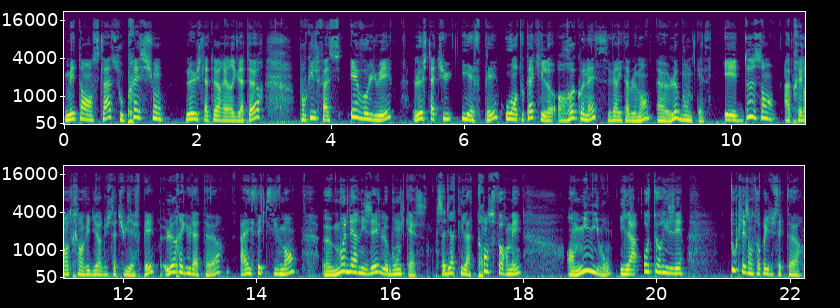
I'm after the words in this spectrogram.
mettant en cela sous pression le législateur et le régulateur pour qu'ils fassent évoluer le statut IFP ou en tout cas qu'ils reconnaissent véritablement euh, le bon de caisse. Et deux ans après l'entrée en vigueur du statut IFP, le régulateur a effectivement euh, modernisé le bon de caisse, c'est-à-dire qu'il a transformé en mini-bon, il a autorisé toutes les entreprises du secteur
